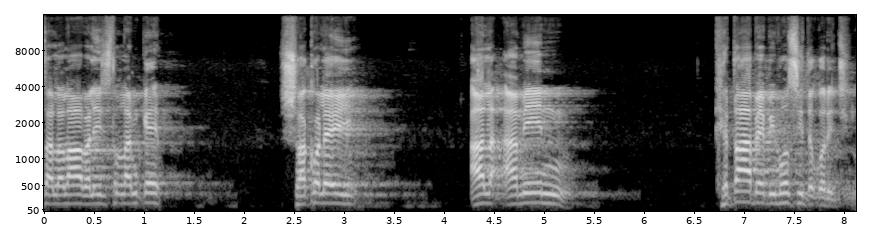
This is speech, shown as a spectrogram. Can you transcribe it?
সাল্লাহ আলী ইসলামকে সকলেই আল আমিন খেতাবে বিভূষিত করেছিল।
